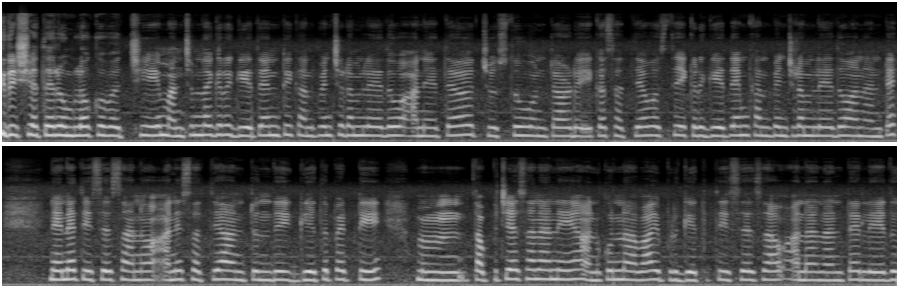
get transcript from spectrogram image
క్రిష్ అయితే రూమ్లోకి వచ్చి మంచం దగ్గర గీత ఏంటి కనిపించడం లేదు అని అయితే చూస్తూ ఉంటాడు. ఇక సత్య వస్తే ఇక్కడ గీత ఏం కనిపించడం లేదు అని అంటే నేనే తీసేసాను అని సత్య అంటుంది. గీత పెట్టి తప్పు చేశానని అనుకున్నావా? ఇప్పుడు గీత తీసేసావు అని అంటే లేదు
